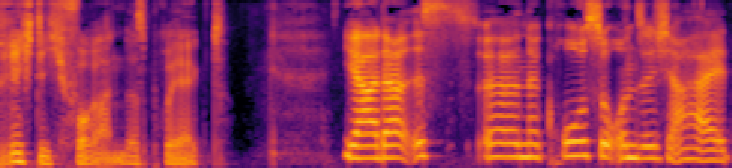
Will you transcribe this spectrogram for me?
richtig voran, das Projekt. Ja, da ist äh, eine große Unsicherheit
